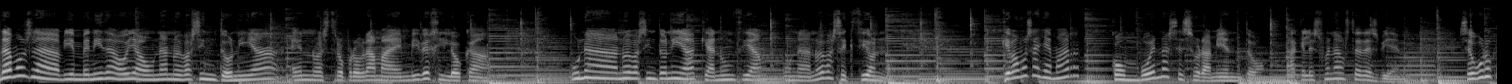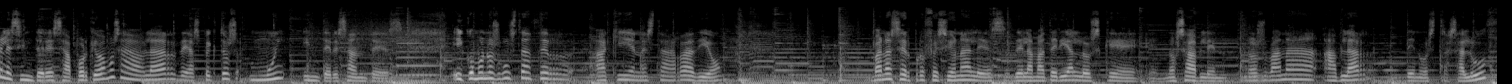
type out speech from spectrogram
Damos la bienvenida hoy a una nueva sintonía en nuestro programa En Vive Giloca. Una nueva sintonía que anuncia una nueva sección que vamos a llamar Con buen asesoramiento. ¿A que les suena a ustedes bien? Seguro que les interesa porque vamos a hablar de aspectos muy interesantes. Y como nos gusta hacer aquí en esta radio, van a ser profesionales de la materia los que nos hablen. Nos van a hablar de nuestra salud,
